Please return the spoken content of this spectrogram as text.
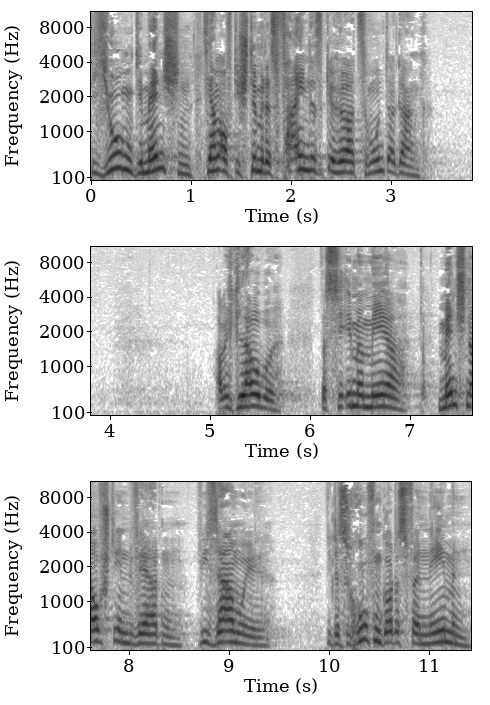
die Jugend, die Menschen, die haben auf die Stimme des Feindes gehört zum Untergang. Aber ich glaube, dass hier immer mehr Menschen aufstehen werden, wie Samuel, die das Rufen Gottes vernehmen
